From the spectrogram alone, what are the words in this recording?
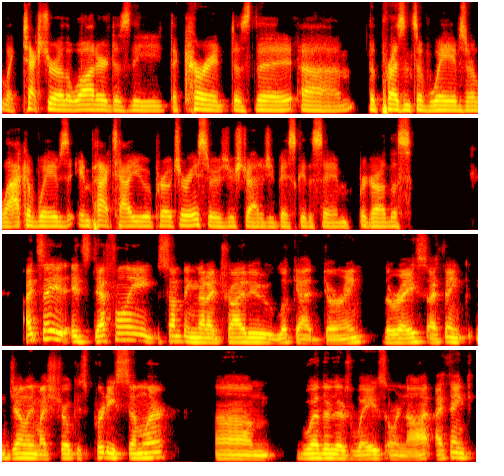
like texture of the water does the the current does the um the presence of waves or lack of waves impact how you approach a race or is your strategy basically the same regardless i'd say it's definitely something that i try to look at during the race i think generally my stroke is pretty similar um whether there's waves or not i think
